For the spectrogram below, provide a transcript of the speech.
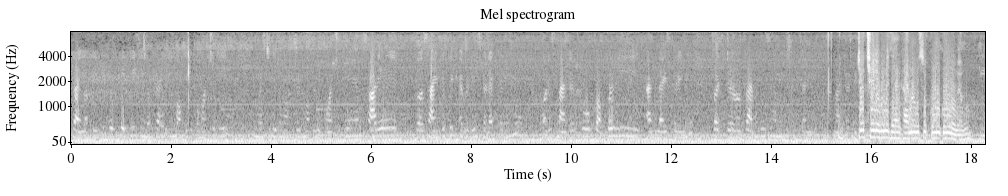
क्राइम ऑफ़ तो फिर भी सिंगल क्राइम टीम मौके पर पहुँच चुकी है। इन्वेस्टिगेशन ऑफिसर्स मौके पर पहुँच चुके हैं। हम सारे साइंटिफिक एविडेंस कलेक्ट करेंगे और इस मैटर को प्रॉपरली एनालाइज करेंगे। बट प्राइमरी जो छह लोगों ने जहर खाया ना उसमें कौन कौन लोग हैं वो? कि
